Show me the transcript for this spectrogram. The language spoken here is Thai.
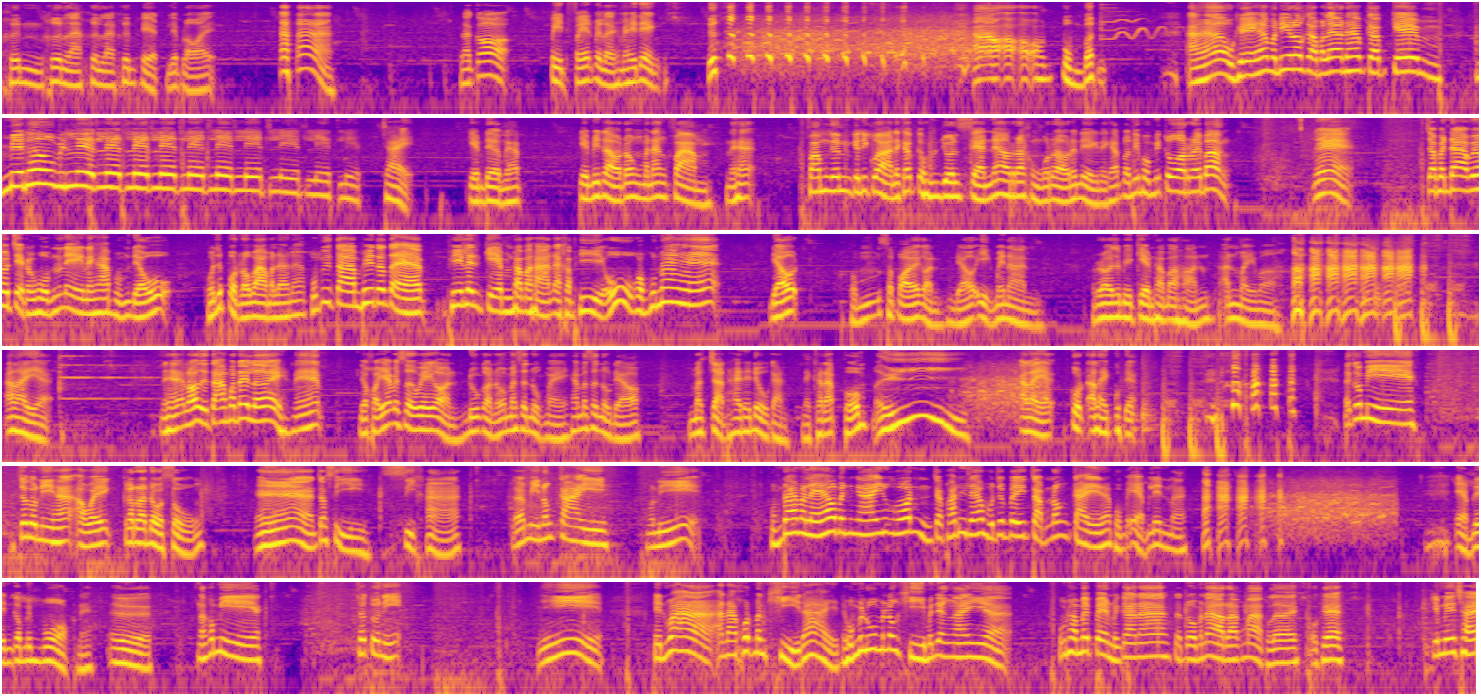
ขึ้นขึ้นแล้วขึ้นแล้วขึ้นเพจเรียบร้อยฮ่าแล้วก็ปิดเฟซไปเลยไม่ให้เด้งเอาเอาเอาเอาเอาปุ่มเบิ้ลอ่าโอเคครับ วันนี้เรากลับมาแล้วนะครับกับเกม Metal Village เลดเลดเลดเลดเลดเลดเลดเลดเลดใช่ เกมเดิมนะครับ เกมที่เราต้องมานั่งฟาร์มนะฮะ ฟาร์มเงินกันดีกว่านะครับกับหุ่นยนต์แสนน่ารักของเรานั่นเองนะครับตอนนี้ผมมีตัวอะไรบ้างนี่เจ้าแพนด้าเวลเจ็ดของผมนั่นเองนะครับผมเดี๋ยวผมจะปลดระวางมาแล้วนะผมติดตามพี่ตั้งแต่พี่เล่นเกมทำอาหารอะครับพี่โอ้ขอบคุณมากฮะเดี๋ยวผมสปอยไว้ก่อน เดี๋ยวอีกไม่นาน เราจะมีเกมทำอาหารอันใหม่มา อะไรอะนะฮะเราติดตามกันได้เลยนะครับเดี๋ยวขอแยกไปเซอร์เวยก่อนดูก่อนว่ามันสนุกไหมถ้ามันสนุกเดี๋ยว มาจัดให้ได้ดูกันนะครับ ผมเอ้ยอะไรอะกดอะไรกูเนี่ยแล้วก็มีเจ้าตัวนี้ฮะ เอาไว้กระโดดสูงอ่าเจ้าสี่สี่ขา แล้วมีน้องไก่วันนี้ ผมได้มาแล้วเป็นไงทุกคน จากพาร์ทที่แล้วผมจะไปจับน้องไก่นะผมแอบเล่นมา แอบเล่นก็ไม่บอกนะเออ แล้วก็มีเจ้าตัวนี้ นี่ เห็นว่าอนาคตมันขี่ได้ แต่ผมไม่รู้มันต้องขี่มันยังไงอะ ผมทำไม่เป็นเหมือนกันนะ แต่ตัวมันน่ารักมากเลย โอเค เกมนี้ใช้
